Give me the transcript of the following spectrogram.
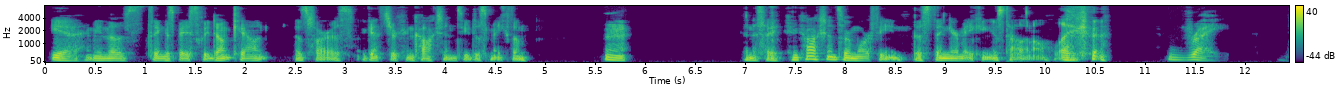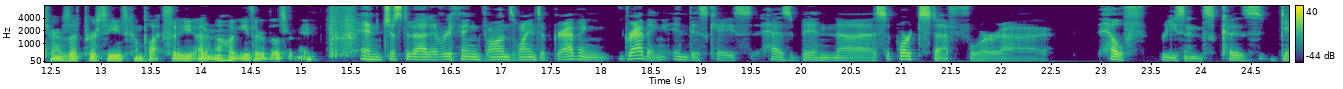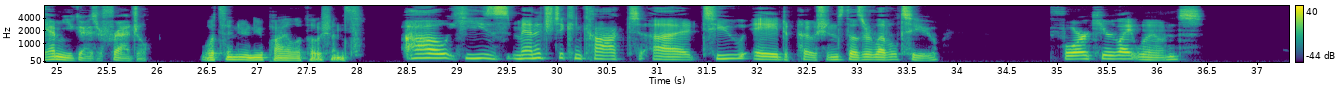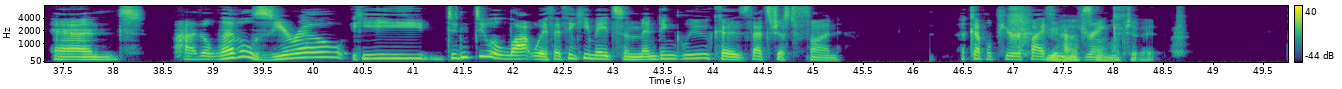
Yeah, I mean, those things basically don't count as far as against your concoctions. You just make them. Hmm. And to say concoctions are morphine. This thing you're making is Tylenol. Like, right. in terms of perceived complexity, I don't know how either of those are made. and just about everything Vons winds up grabbing grabbing in this case has been uh, support stuff for uh, health reasons. Because damn, you guys are fragile. What's in your new pile of potions? Oh, he's managed to concoct uh, two aid potions. Those are level two. Four cure light wounds, and uh, the level zero he didn't do a lot with. I think he made some mending glue because that's just fun. A couple purify you food and have so drink. much of it.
